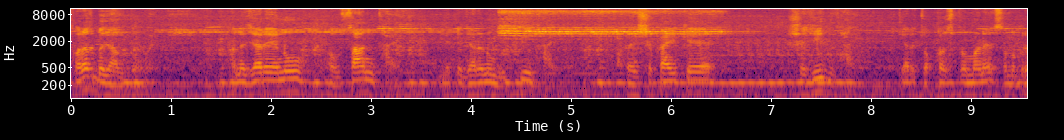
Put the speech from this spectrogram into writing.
ફરજ બજાવતો હોય. અને જ્યારે એનું અવસાન થાય, એટલે કે જ્યારે એનું મૃત્યુ થાય કહી શકાય કે શહીદ થાય, ત્યારે ચોક્કસ પ્રમાણે સમગ્ર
